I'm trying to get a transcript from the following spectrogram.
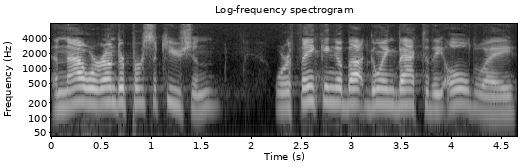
and now were under persecution were thinking about going back to the old way.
